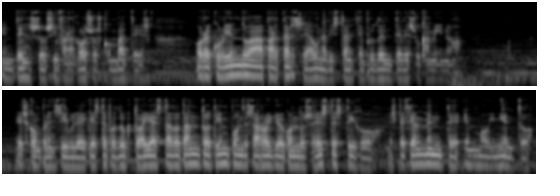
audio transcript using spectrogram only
en tensos y farragosos combates, o recurriendo a apartarse a una distancia prudente de su camino. Es comprensible que este producto haya estado tanto tiempo en desarrollo cuando se es testigo, especialmente en movimiento,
